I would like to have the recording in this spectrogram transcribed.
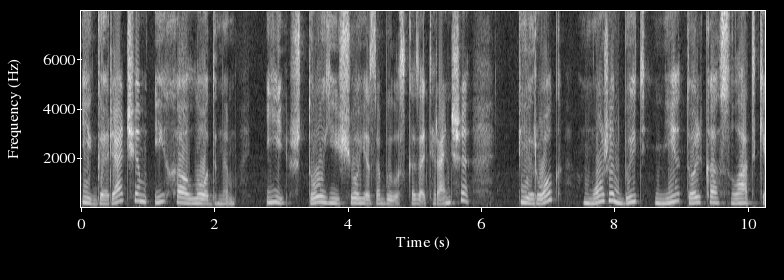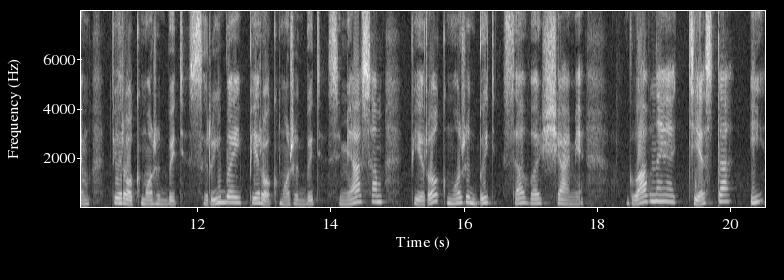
и горячим, и холодным. И что еще я забыла сказать раньше, пирог может быть не только сладким. Пирог может быть с рыбой, пирог может быть с мясом, пирог может быть с овощами. Главное тесто и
